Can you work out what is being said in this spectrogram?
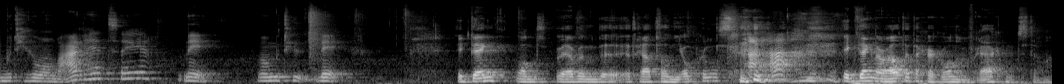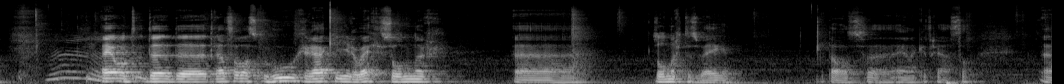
moet je gewoon waarheid zeggen? Nee. Wat moet je... Nee. Ik denk, want we hebben de, het raadsel niet opgelost. Aha. ik denk nog altijd dat je gewoon een vraag moet stellen. Ah. Ah ja, want de, de, het raadsel was, hoe geraak je hier weg zonder, eh, zonder te zwijgen? Dat was eh, eigenlijk het raadsel. Eh,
